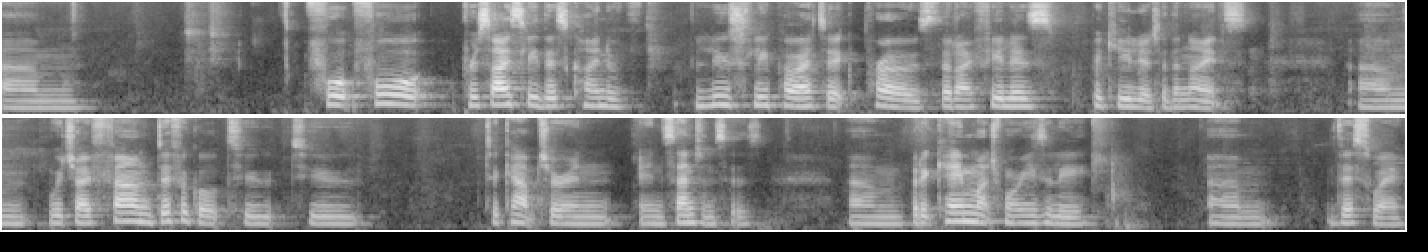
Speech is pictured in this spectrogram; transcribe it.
um, for, for precisely this kind of loosely poetic prose that I feel is peculiar to the Nights, um, which I found difficult to, to, to capture in, in sentences. Um, but it came much more easily um, this way.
